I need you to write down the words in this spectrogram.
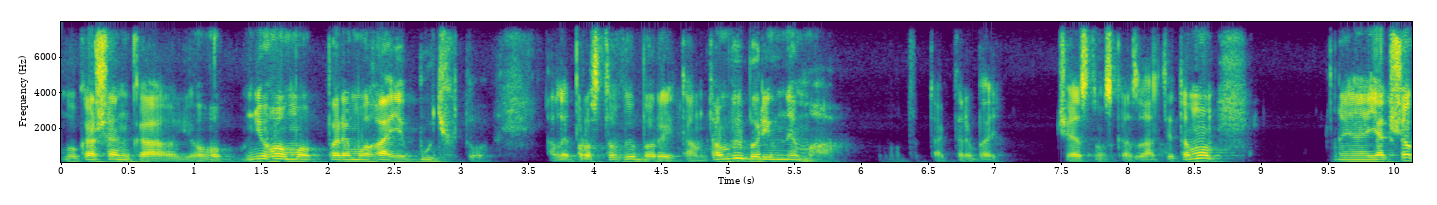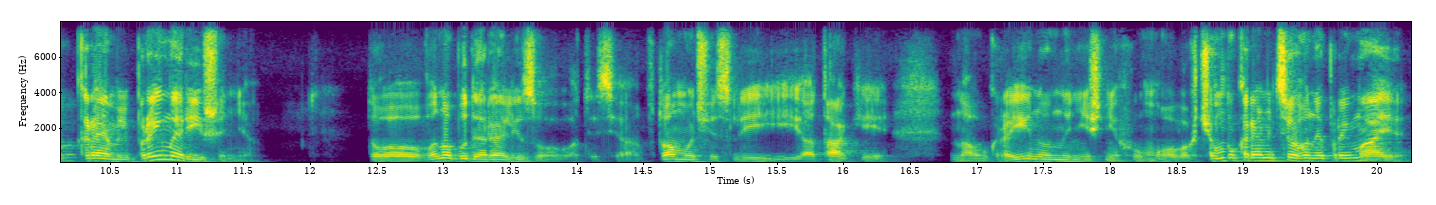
Лукашенка його, в нього перемагає будь-хто. Але просто вибори там, там виборів нема. От, так треба чесно сказати. Тому, е, якщо Кремль прийме рішення, то воно буде реалізовуватися, в тому числі і атаки на Україну в нинішніх умовах. Чому Кремль цього не приймає?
